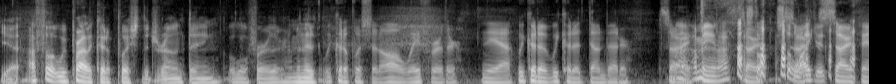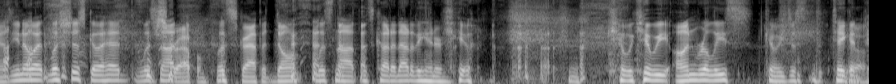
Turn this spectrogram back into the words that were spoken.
Yeah, I feel like we probably could have pushed the drone thing a little further. I mean, the, We could have pushed it all way further. Yeah, we could have we could have done better. Sorry. I mean, I, I sorry, still, I still sorry, like it. sorry, fans. You know what? Let's just go ahead. Let's not Scrap 'em. Let's scrap it. Don't. Let's not. Let's cut it out of the interview. can we? Can we unrelease? Can we just take Yeah. it?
